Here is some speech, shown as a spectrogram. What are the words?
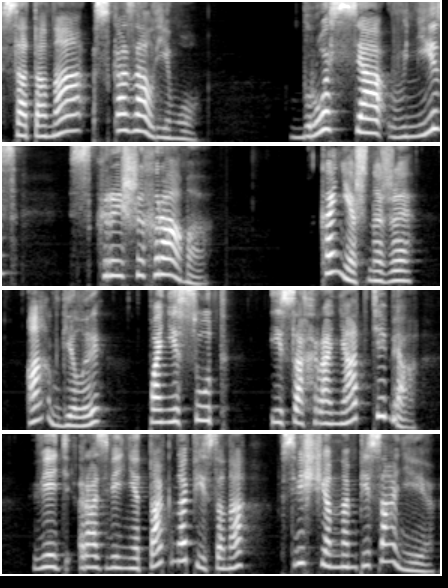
Сатана сказал ему, бросься вниз с крыши храма. Конечно же, ангелы понесут и сохранят тебя, ведь разве не так написано в священном писании?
